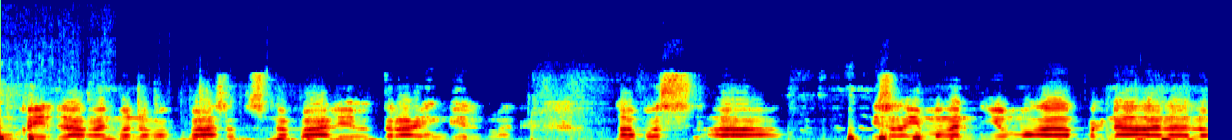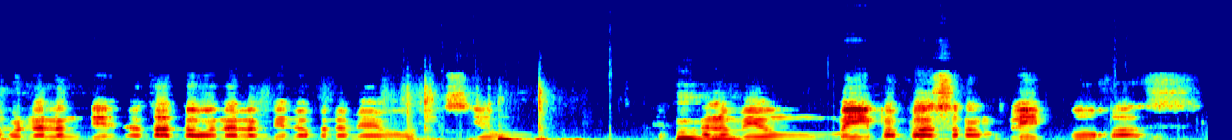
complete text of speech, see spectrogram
Yung kailangan mo na magpasok tapos nabali yung triangle mo. Tapos, ah, isang yung mga, yung mga, pag naaalala ko na lang din, natatawa na lang din ako na memories, yung, Mm-mm. alam mo yung may ipapasa kang plate bukas,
